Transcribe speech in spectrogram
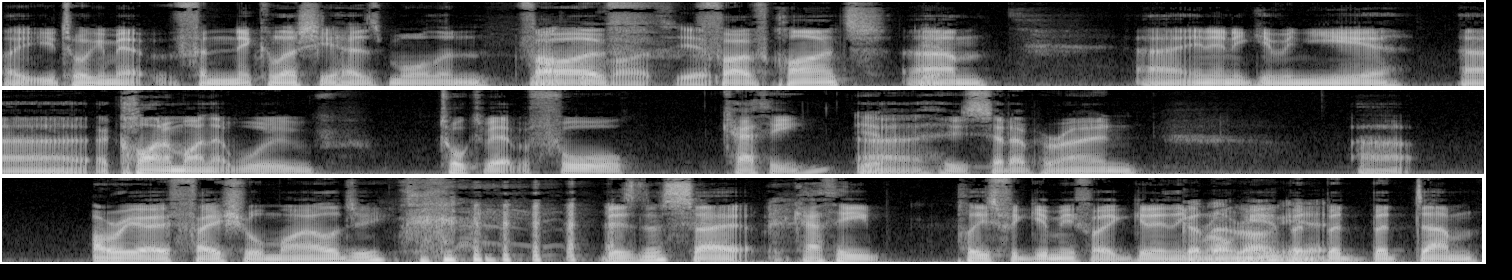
uh, you're talking about for Nicola, she has more than five five clients um, uh, in any given year. Uh, a client of mine that we've talked about before, Kathy, Yeah. uh, who's set up her own uh, Orofacial myology business. So, Kathy, please forgive me if I get anything Got wrong, wrong, here, yeah. but but but um,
